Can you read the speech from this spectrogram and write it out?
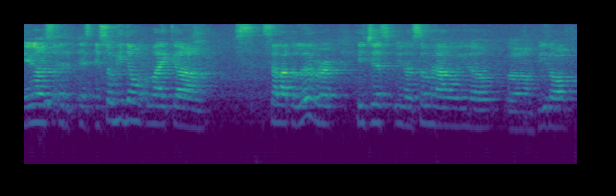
And, you know, so, and, and so he don't like um, sell out the liver. He just you know somehow you know um, beat off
